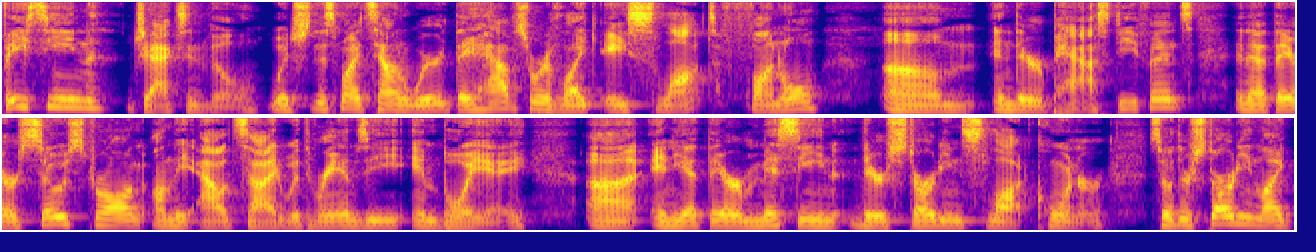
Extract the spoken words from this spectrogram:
facing Jacksonville, which this might sound weird, they have sort of like a slot funnel um, in their pass defense, and that they are so strong on the outside with Ramsey and Bouye, uh, and yet they are missing their starting slot corner. So they're starting like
